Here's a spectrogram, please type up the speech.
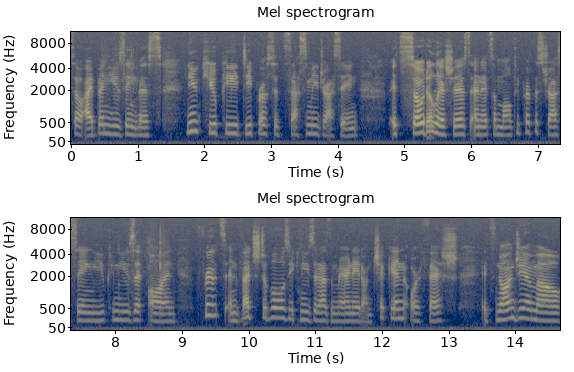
So I've been using this new Kewpie deep roasted sesame dressing. It's so delicious and it's a multi-purpose dressing. You can use it on fruits and vegetables. You can use it as a marinade on chicken or fish. It's non-GMO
